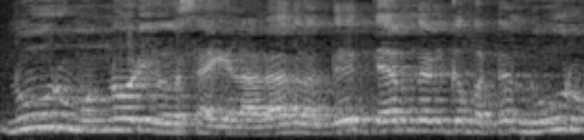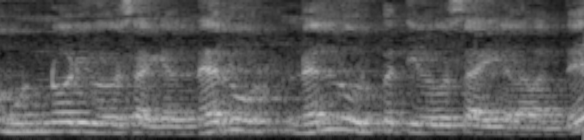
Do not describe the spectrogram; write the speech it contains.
நூறு முன்னோடி விவசாயிகள் அதாவது வந்து தேர்ந்தெடுக்கப்பட்ட நூறு முன்னோடி விவசாயிகள் நெல் நெல் உற்பத்தி விவசாயிகளை வந்து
